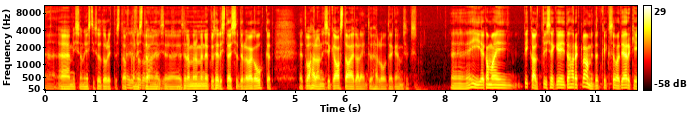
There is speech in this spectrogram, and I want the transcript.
äh, mis on Eesti sõduritest Afganistanis ja, ja selle me oleme nagu selliste asjade üle väga uhked, et vahel on isegi aasta aega läinud ühe loo tegemiseks. Äh, ei, ega ma ei, pikalt isegi ei taha reklaamida, et kõik saavad järgi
